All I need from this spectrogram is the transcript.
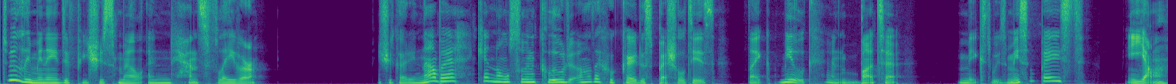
to eliminate the fishy smell and enhance flavor. Ishikari nabe can also include other Hokkaido specialties like milk and butter mixed with miso paste. Yum!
